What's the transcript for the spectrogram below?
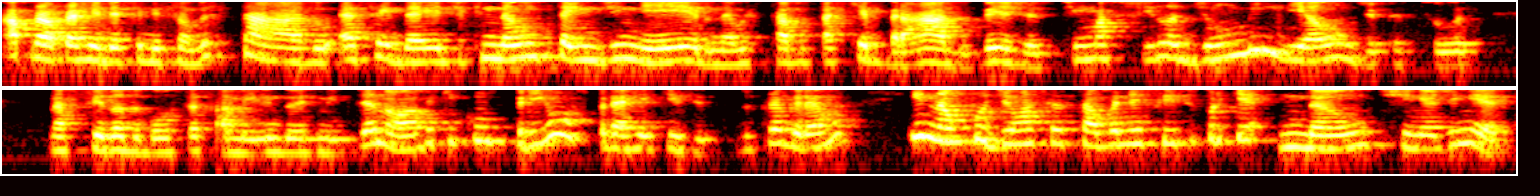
a própria redefinição do Estado, essa ideia de que não tem dinheiro, né, o Estado está quebrado. Veja, tinha uma fila de um milhão de pessoas na fila do Bolsa Família em 2019 que cumpriam os pré-requisitos do programa e não podiam acessar o benefício porque não tinha dinheiro.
